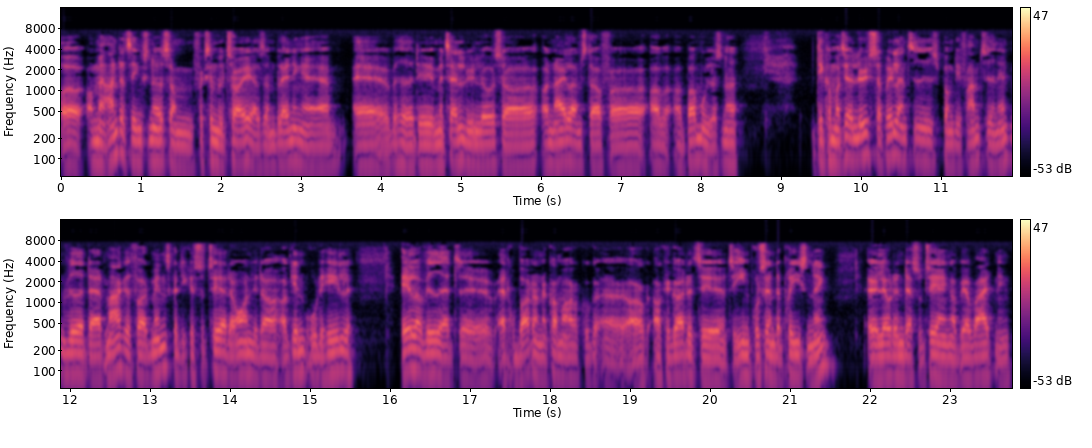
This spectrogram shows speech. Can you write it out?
og, og med andre ting, sådan noget som for eksempel tøj, altså en blanding af, af hvad hedder det, metallylås og, og nylonstof og, og, og bomuld og sådan noget, det kommer til at løse sig på et eller andet tidspunkt i fremtiden, enten ved, at der er et marked for, at mennesker de kan sortere det ordentligt og, og genbruge det hele, eller ved, at, øh, at robotterne kommer og, øh, og, og kan gøre det til, til 1% af prisen, ikke? Øh, lave den der sortering og bearbejdning.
